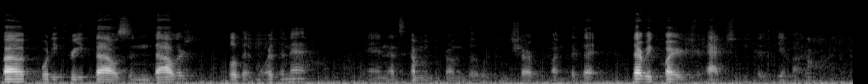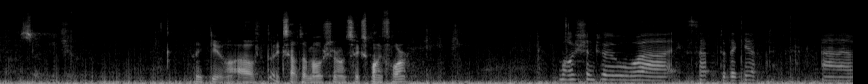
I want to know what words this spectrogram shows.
about $43,000, a little bit more than that, and that's coming from the Sharp Fund. But that, that requires your action because of the amount of money. So need your Thank you. I'll accept a motion on 6.4. Motion to uh, accept the gift uh,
